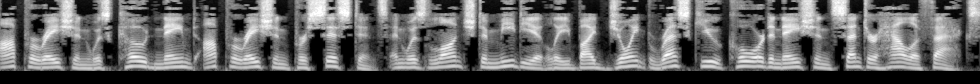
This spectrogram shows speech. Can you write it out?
operation was code-named Operation Persistence and was launched immediately by Joint Rescue Coordination Center Halifax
